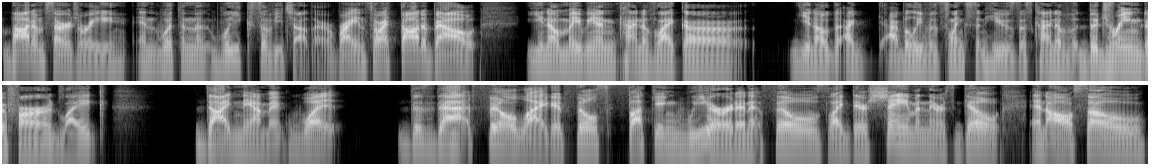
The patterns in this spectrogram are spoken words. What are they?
bottom surgery and within the weeks of each other right? And so i thought about you know maybe in kind of like a you know the, i i believe it's langston hughes this kind of the dream deferred like dynamic. What does that feel like? It feels fucking weird and it feels like there's shame and there's guilt. And also,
